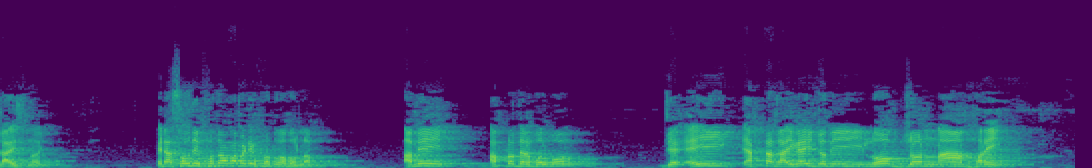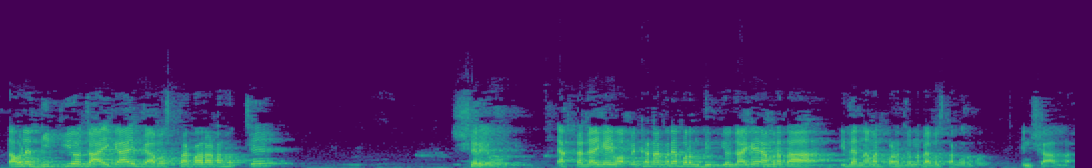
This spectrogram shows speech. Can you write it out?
জায়েজ নয়। এটা সৌদি ফতোয়া কমিটির ফতোয়া বললাম। আমি আপনাদের বলব যে এই একটা জায়গায় যদি লোকজন না ধরে, তাহলে দ্বিতীয় জায়গায় ব্যবস্থা করাটা হচ্ছে সেরেও। একটা জায়গায় অপেক্ষা না করে বরং দ্বিতীয় জায়গায় আমরা তা ঈদের নামাজ পড়ার জন্য ব্যবস্থা করব, ইনশাআল্লাহ।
